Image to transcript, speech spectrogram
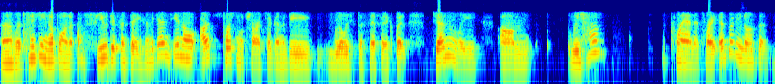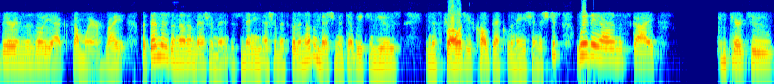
Uh, we're picking up on a few different things. And again, you know, our personal charts are going to be really specific, but generally, um, we have planets, right? Everybody knows that they're in the zodiac somewhere, right? But then there's another measurement, there's many measurements, but another measurement that we can use in astrology is called declination. It's just where they are in the sky compared to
